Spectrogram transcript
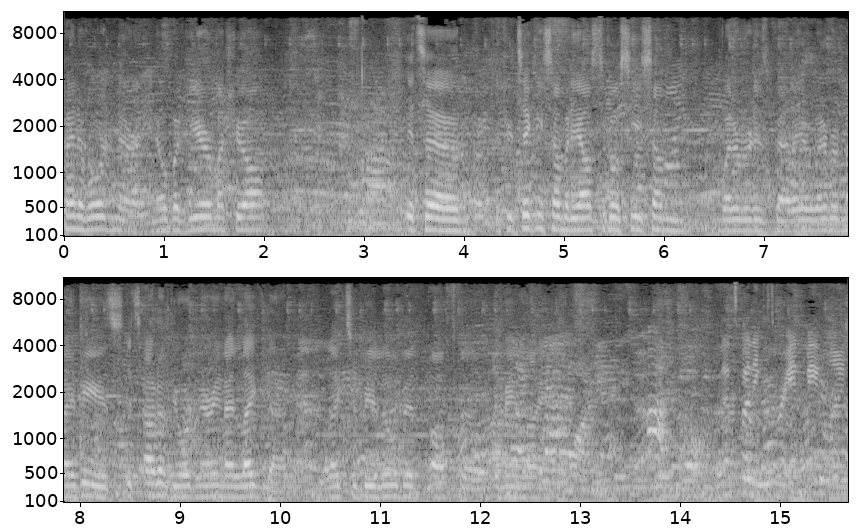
kind of ordinary, you know. But here, in Montreal, it's a if you're taking somebody else to go see some whatever it is ballet or whatever it might be, it's it's out of the ordinary, and I like that. I like to be a little bit off the, the main line. That's funny because we're in mainline.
